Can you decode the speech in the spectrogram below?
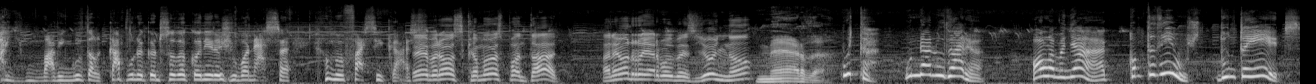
Ai, m'ha vingut al cap una cançó de conera jovenassa. Que me faci cas. Eh, bros, que m'heu espantat. Aneu a enrotllar-vos més lluny, no? Merda. Uita, un nano d'ara. Hola, Manyà, com te dius? D'on te ets?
